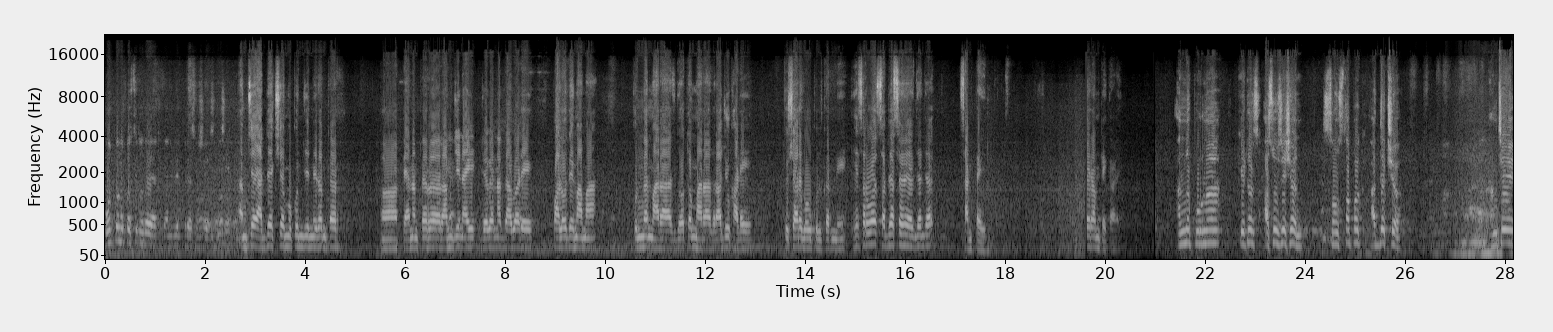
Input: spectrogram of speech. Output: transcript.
कोण कोण उपस्थित होतं या ठिकाणी वेलफेअर असोसिएशनचे आमचे अध्यक्ष मुकुंदजी निरंतर त्यानंतर रामजी नाईक जगन्नाथ दाभाडे पालोदे मामा कुंदन महाराज गौतम महाराज राजू खाडे तुषार भाऊ कुलकर्णी हे सर्व सदस्य यांच्या सांगता येईल. जयराम टेकाळे. अन्नपूर्णा केटर्स असोसिएशन संस्थापक अध्यक्ष आमचे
